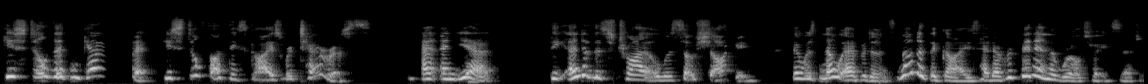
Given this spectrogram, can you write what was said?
He still didn't get it. He still thought these guys were terrorists. And, and yet, the end of this trial was so shocking. There was no evidence. None of the guys had ever been in the World Trade Center.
